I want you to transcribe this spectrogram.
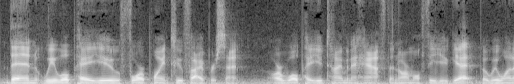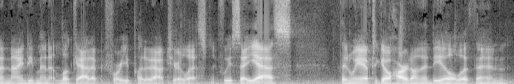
then we will pay you 4.25%, or we'll pay you time and a half the normal fee you get, but we want a 90 minute look at it before you put it out to your list. If we say yes, then we have to go hard on the deal within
